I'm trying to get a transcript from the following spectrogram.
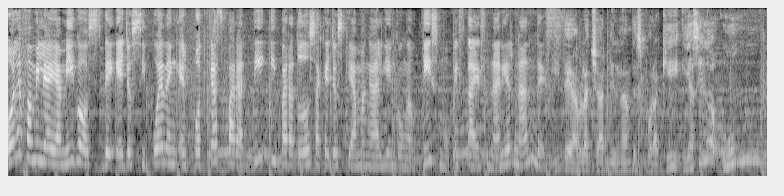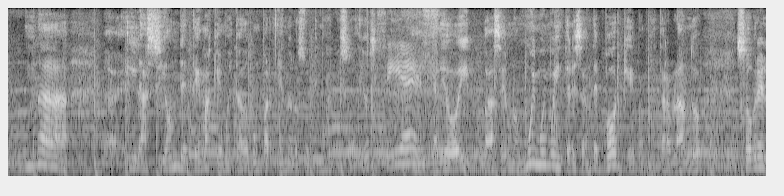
Hola familia y amigos de Ellos Si Pueden, el podcast para ti y para todos aquellos que aman a alguien con autismo. Esta es Nani Hernández. Y te habla Charlie Hernández por aquí. Y ha sido una uh, hilación de temas que hemos estado compartiendo en los últimos episodios. Sí es. El día de hoy va a ser uno muy, muy, muy interesante porque vamos a estar hablando sobre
